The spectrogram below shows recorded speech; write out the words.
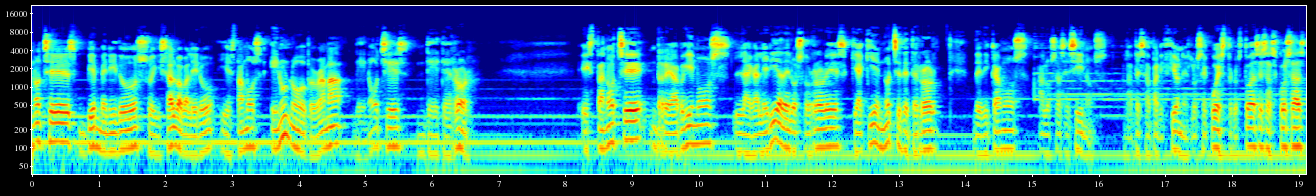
noches, bienvenidos, soy Salva Valero y estamos en un nuevo programa de Noches de Terror. Esta noche reabrimos la Galería de los Horrores que aquí en Noches de Terror dedicamos a los asesinos, las desapariciones, los secuestros, todas esas cosas,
